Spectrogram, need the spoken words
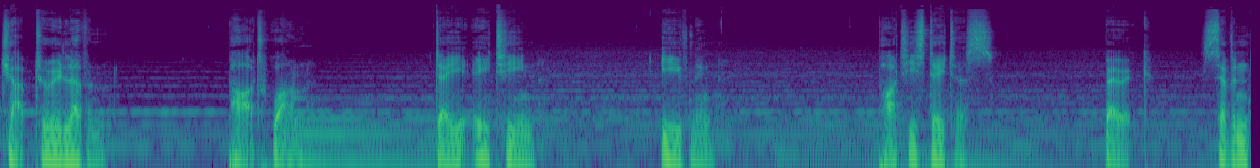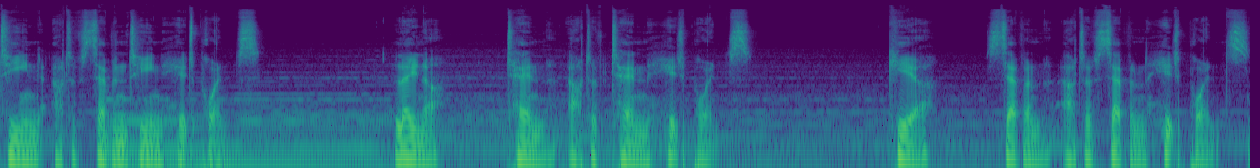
Chapter 11, Part 1, Day 18, Evening. Party status Beric, 17 out of 17 hit points. Lena, 10 out of 10 hit points. Kier, 7 out of 7 hit points.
